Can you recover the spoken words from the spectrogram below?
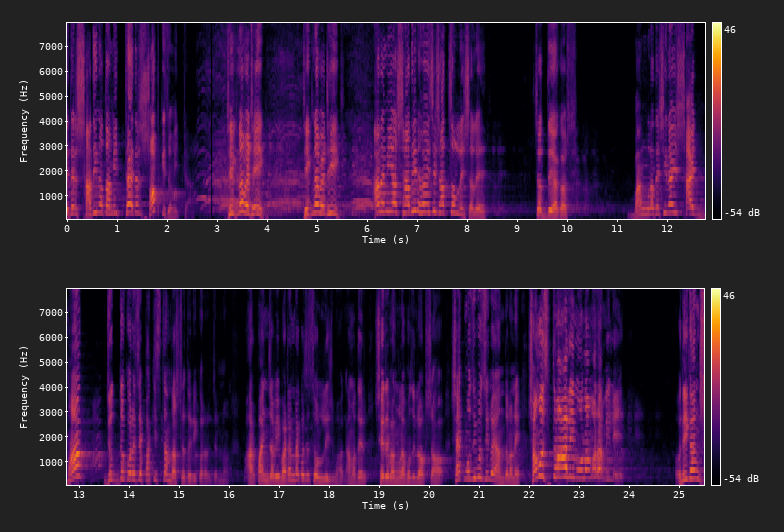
এদের স্বাধীনতা মিথ্যা, এদের সব কিছু মিথ্যা। ঠিক না বে ঠিক? ঠিক না বে ঠিক? আরে মিয়া, স্বাধীন হয়েছে সাতচল্লিশ সালে, চোদ্দই আগস্ট। বাংলাদেশিরাই ষাট ভাগ যুদ্ধ করেছে পাকিস্তান রাষ্ট্র তৈরি করার জন্য। আর পাঞ্জাবি ভাটানরা করেছে চল্লিশ ভাগ। আমাদের শেরে বাংলা, ফজিল হক সহ শেখ মুজিবও ছিল এই আন্দোলনে। সমস্ত আলিম ওলামারা মিলে। অধিকাংশ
